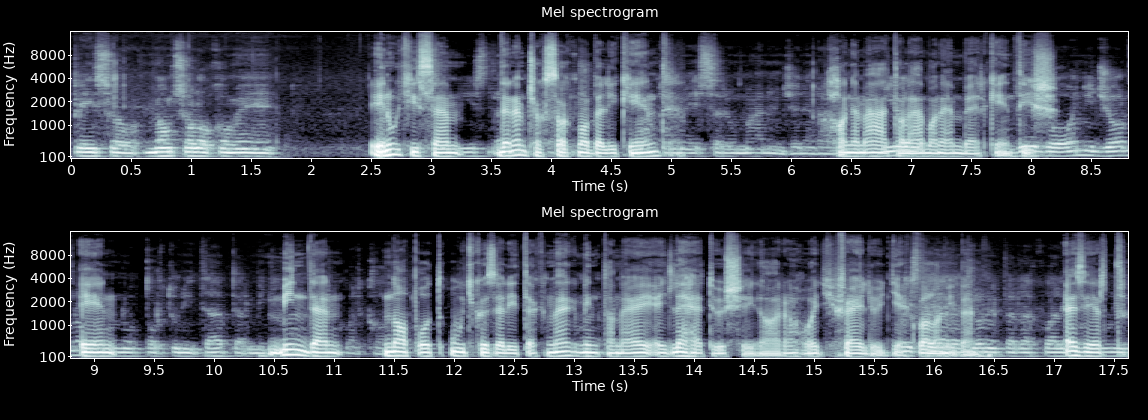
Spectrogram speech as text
penso non solo come én úgy hiszem, de nem csak szakmabeliként, hanem általában emberként is. Én minden napot úgy közelítek meg, mint amely egy lehetőség arra, hogy fejlődjek valamiben. Ezért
